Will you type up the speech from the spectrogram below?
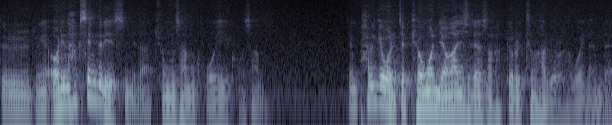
들 중에 어린 학생들이 있습니다. 중3, 고2, 고3. 지금 8개월째 병원 영안실에서 학교를 등하교를 하고 있는데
